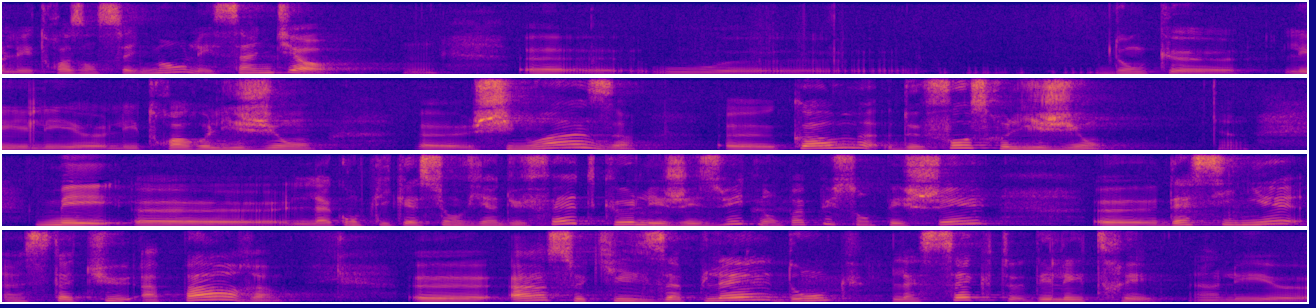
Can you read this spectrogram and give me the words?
les trois enseignements, les sanjia, hein, ou donc les, les, trois religions chinoises, comme de fausses religions. Mais la complication vient du fait que les jésuites n'ont pas pu s'empêcher euh, d'assigner un statut à part euh, à ce qu'ils appelaient donc la secte des lettrés, hein, les euh,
